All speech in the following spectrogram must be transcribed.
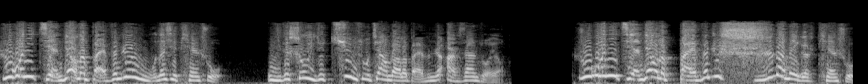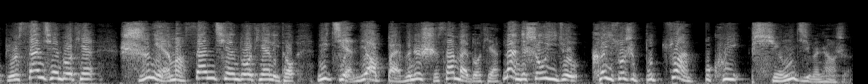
如果你减掉那百分之五那些天数，你的收益就迅速降到了百分之二三左右。如果你减掉了百分之十的那个天数，比如三千多天，十年嘛，三千多天里头你减掉百分之十，三百多天，那你的收益就可以说是不赚不亏，平基本上是。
